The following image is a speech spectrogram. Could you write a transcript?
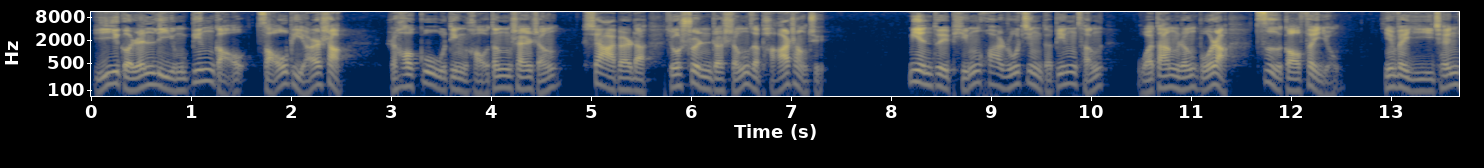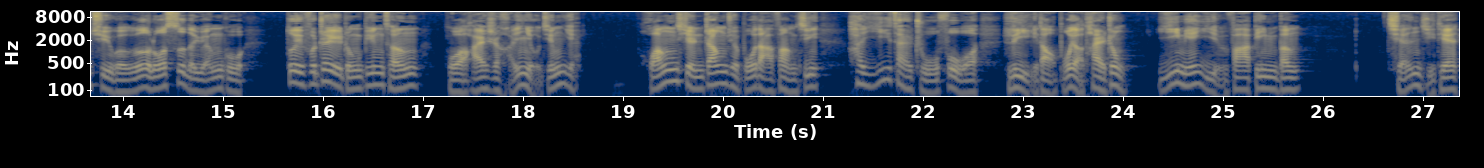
一个人利用冰镐凿壁而上，然后固定好登山绳，下边的就顺着绳子爬上去。面对平滑如镜的冰层，我当仁不让，自告奋勇，因为以前去过俄罗斯的缘故，对付这种冰层我还是很有经验。黄宪章却不大放心。还一再嘱咐我力道不要太重，以免引发冰崩。前几天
